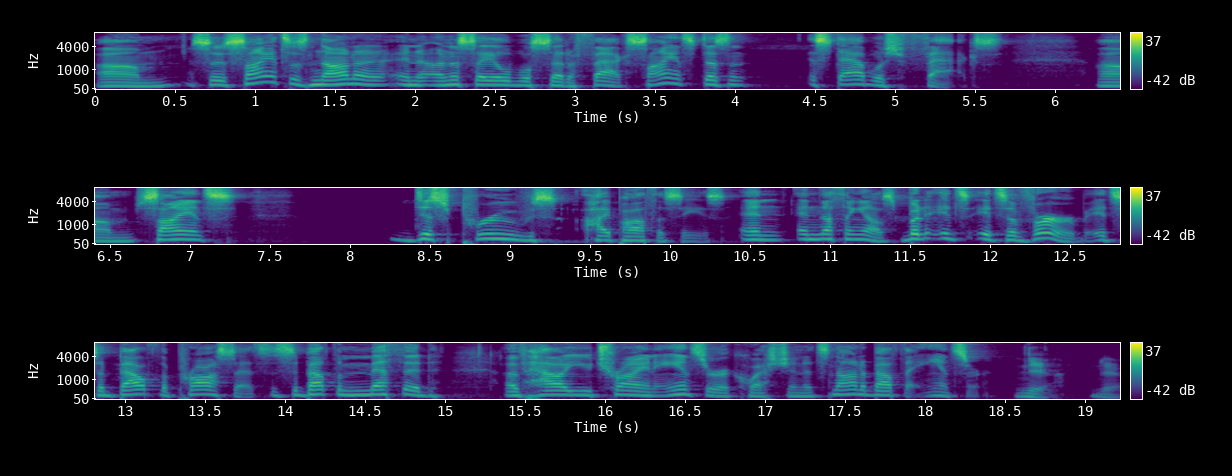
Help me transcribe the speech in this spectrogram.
Um, so science is not a, an unassailable set of facts. Science doesn't establish facts. Um, science disproves hypotheses and and nothing else. But it's it's a verb. It's about the process. It's about the method of how you try and answer a question. It's not about the answer. Yeah. Yeah.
